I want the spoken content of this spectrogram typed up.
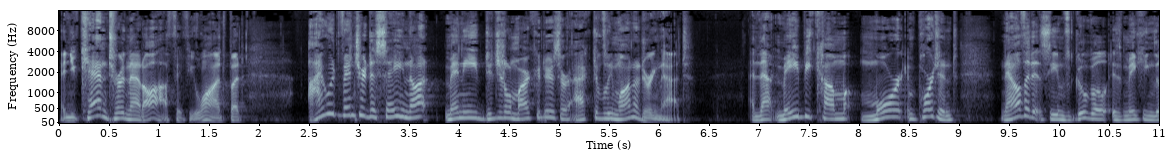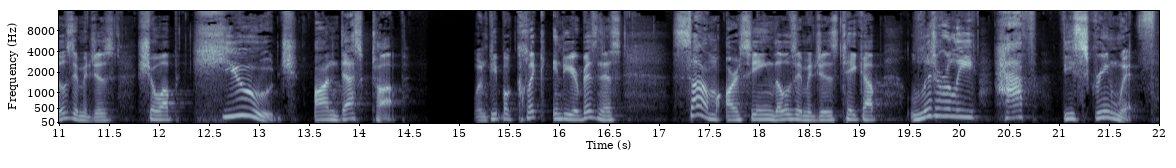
and you can turn that off if you want, but I would venture to say not many digital marketers are actively monitoring that. And that may become more important now that it seems Google is making those images show up huge on desktop. When people click into your business, some are seeing those images take up literally half the screen width.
